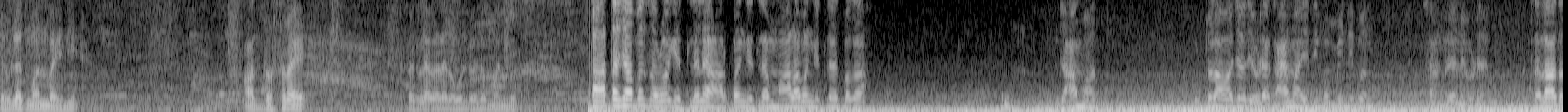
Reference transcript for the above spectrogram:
ठेवल्यात मन बाईनी आज दसरा आहे. सगळ्या गाड्या धावून ठेवल्या मननी. आताशी आपण सर्व घेतलेले हार पण घेतल्या माला पण घेतल्यात बघा. जाम आहात. कुठं लावायच्या एवढ्या काय माहिती मम्मीनी पण सांगल्या एवढ्या. चला आता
